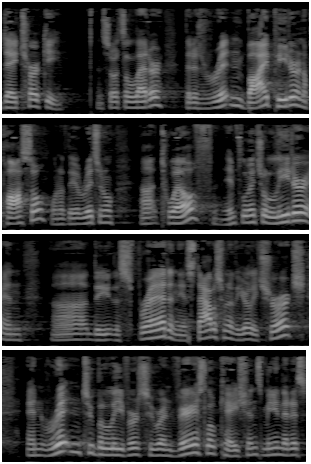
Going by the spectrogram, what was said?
day Turkey. And so it's a letter that is written by Peter, an apostle, one of the original uh, 12, an influential leader in uh, the, the spread and the establishment of the early church, and written to believers who are in various locations, meaning that it's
